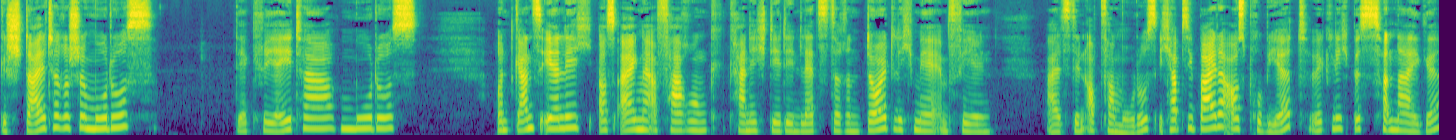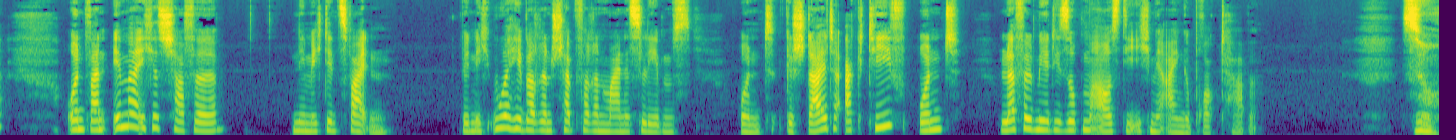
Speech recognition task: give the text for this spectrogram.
gestalterische Modus, der Creator-Modus. Und ganz ehrlich, aus eigener Erfahrung kann ich dir den letzteren deutlich mehr empfehlen als den Opfermodus. Ich habe sie beide ausprobiert, wirklich bis zur Neige. Und wann immer ich es schaffe, nehme ich den zweiten. Bin ich Urheberin, Schöpferin meines Lebens und gestalte aktiv und löffel mir die Suppen aus, die ich mir eingebrockt habe. So,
